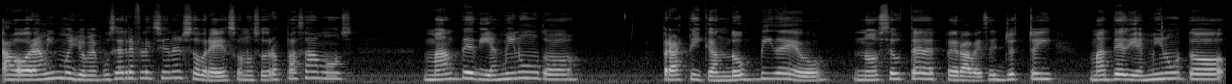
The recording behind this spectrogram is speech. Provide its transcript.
Ahora mismo yo me puse a reflexionar sobre eso. Nosotros pasamos más de 10 minutos practicando un video. No sé ustedes, pero a veces yo estoy más de 10 minutos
